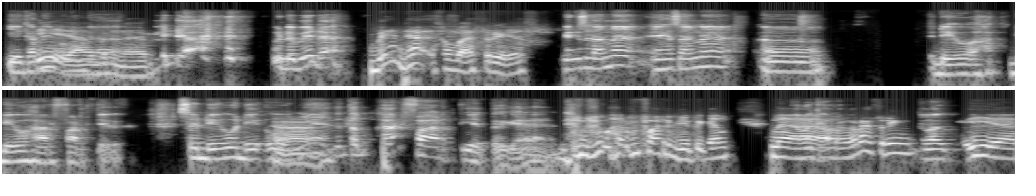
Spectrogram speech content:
ya karena iya, udah bener. beda udah beda beda sumpah serius yang sana yang sana uh, do do Harvard gitu so do do nya nah. tetap Harvard gitu kan Harvard gitu kan nah orang-orang sering kalau iya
